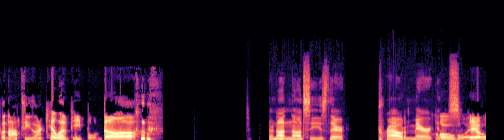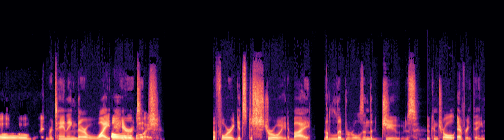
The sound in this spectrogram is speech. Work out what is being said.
the Nazis aren't killing people. Duh. They're not Nazis, they're proud Americans oh boy. Oh. retaining their white Oh, boy. heritage before it gets destroyed by the liberals and the Jews who control everything.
